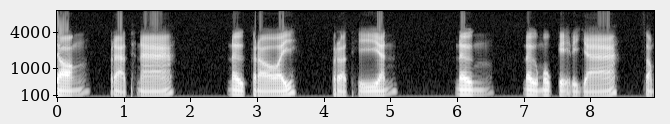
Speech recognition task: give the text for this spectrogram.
ចង់ប្រាថ្នានៅក្រោយប្រធាននិងនៅមុខកិរិយាសំ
